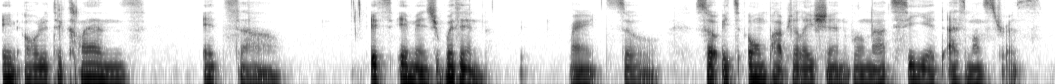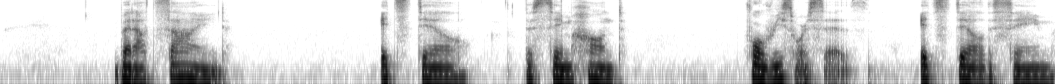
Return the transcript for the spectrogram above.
in order to cleanse its uh, its image within, right? So, so its own population will not see it as monstrous, but outside it's still the same hunt for resources. It's still the same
